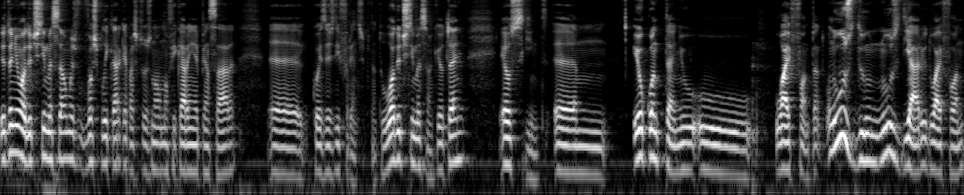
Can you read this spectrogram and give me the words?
eu tenho ódio de estimação, mas vou explicar que é para as pessoas não, não ficarem a pensar uh, coisas diferentes. Portanto, o ódio de estimação que eu tenho é o seguinte. Um, ehm, eu quando tenho o, o iPhone, portanto, no uso, do, no uso diário do iPhone,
